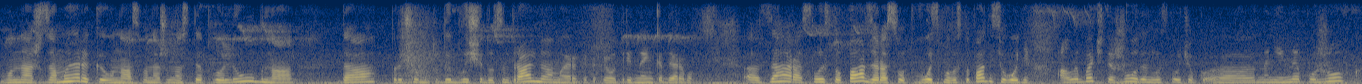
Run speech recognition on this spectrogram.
вона ж з Америки у нас, вона ж у нас теплолюбна, да? причому туди ближче до Центральної Америки, таке от рідненьке дерево. Е, Зараз листопад, зараз от 8 листопада сьогодні, але бачите, жоден листочок е, на ній не пожовк.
